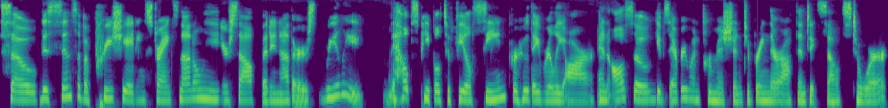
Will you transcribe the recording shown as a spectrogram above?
So, this sense of appreciating strengths, not only in yourself, but in others, really helps people to feel seen for who they really are and also gives everyone permission to bring their authentic selves to work.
